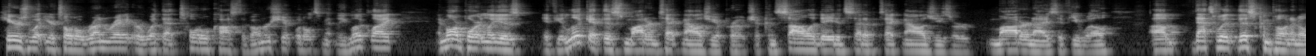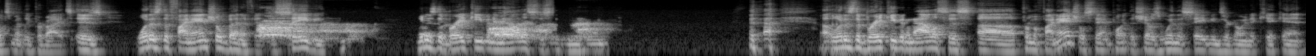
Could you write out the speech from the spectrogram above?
here's what your total run rate or what that total cost of ownership would ultimately look like. And more importantly, is if you look at this modern technology approach, a consolidated set of technologies or modernized, if you will, um, that's what this component ultimately provides is what is the financial benefit, the saving, what is the break-even analysis uh, what is the break even analysis uh, from a financial standpoint that shows when the savings are going to kick in?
